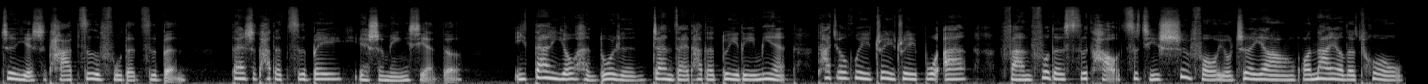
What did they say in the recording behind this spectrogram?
这也是他自负的资本。但是他的自卑也是明显的。一旦有很多人站在他的对立面，他就会惴惴不安，反复的思考自己是否有这样或那样的错误。”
